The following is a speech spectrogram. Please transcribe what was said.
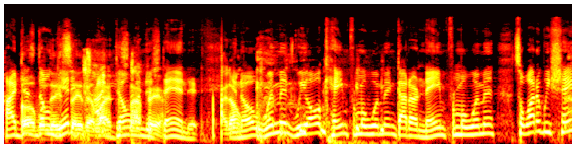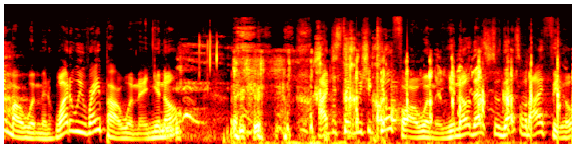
I just uh, don't get it. I don't not fair. understand it. I You don't. know, women. We all came from a woman, got our name from a woman. So why do we shame our women? Why do we rape our women? You know. I just think we should kill for our women. You know, that's that's what I feel.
